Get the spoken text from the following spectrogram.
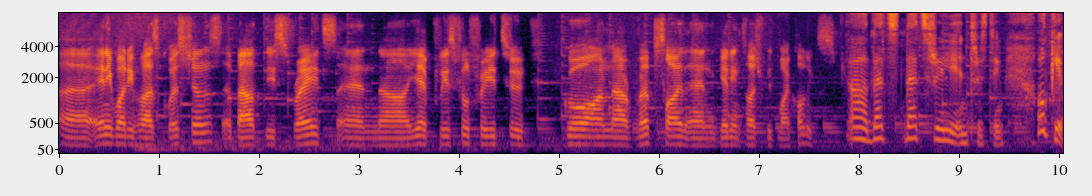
uh, anybody who has questions about these rates. And uh, yeah, please feel free to go on our website and get in touch with my colleagues. Ah, that's that's really interesting. Okay,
